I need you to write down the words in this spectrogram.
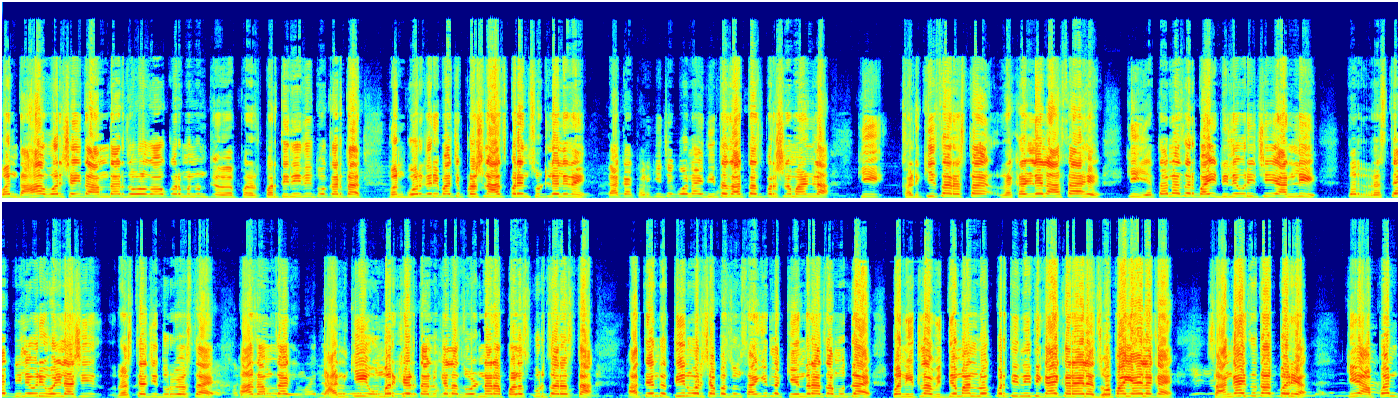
पण दहा वर्ष इथं आमदार जवळगावकर म्हणून प्रतिनिधित्व करतात. पण गोरगरिबाचे प्रश्न आजपर्यंत सुटलेले नाही. काका खडकीचे कोण आहेत? इथंच आताच प्रश्न मांडला की खडकीचा रस्ता रखडलेला असा आहे की येताना जर बाई डिलिव्हरीची आणली तर रस्त्यात डिलिव्हरी होईल अशी रस्त्याची दुर्व्यवस्था आहे. आज आमचा धानकी उमरखेड तालुक्याला जोडणारा पळसपूरचा रस्ता अत्यंत तीन वर्षापासून सांगितलं केंद्राचा मुद्दा आहे. पण इथला विद्यमान लोकप्रतिनिधी काय करायला झोपा घ्यायला काय? सांगायचं तात्पर्य की आपण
